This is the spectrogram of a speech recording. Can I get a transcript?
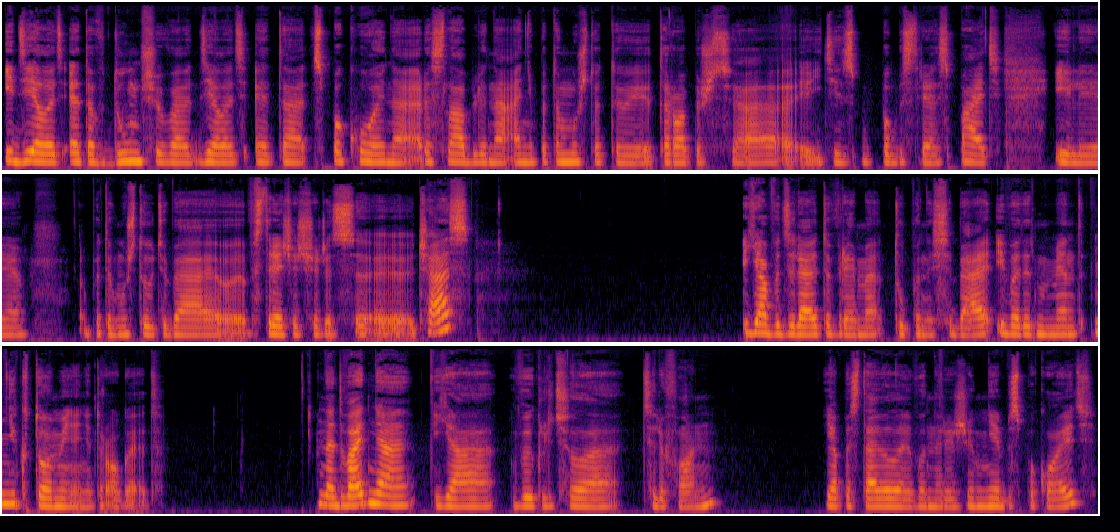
и делать это вдумчиво, делать это спокойно, расслабленно, а не потому, что ты торопишься идти побыстрее спать или потому что у тебя э, встреча через э, час, я выделяю это время тупо на себя, и в этот момент никто меня не трогает. На два дня я выключила телефон, я поставила его на режим «не беспокоить»,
